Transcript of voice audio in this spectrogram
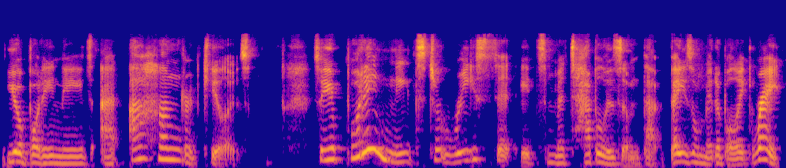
your body needs at 100 kilos. So your body needs to reset its metabolism, that basal metabolic rate.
